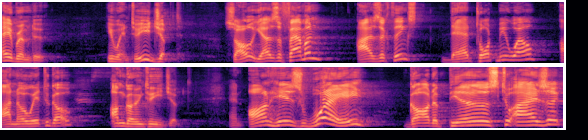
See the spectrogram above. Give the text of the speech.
Abram do? He went to Egypt. So he has a famine. Isaac thinks, Dad taught me well. I know where to go. I'm going to Egypt. And on his way, God appears to Isaac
